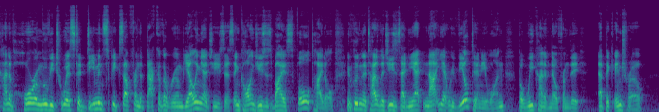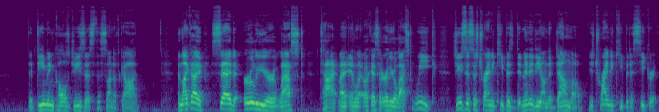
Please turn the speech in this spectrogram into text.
kind of horror movie twist, a demon speaks up from the back of the room, yelling at Jesus and calling Jesus by his full title, including the title that Jesus had yet not yet revealed to anyone, but we kind of know from the epic intro. The demon calls Jesus the Son of God. And like I said earlier last time, uh, and like I said earlier last week, Jesus is trying to keep his divinity on the down low. He's trying to keep it a secret,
